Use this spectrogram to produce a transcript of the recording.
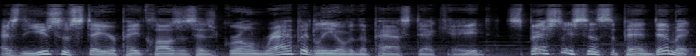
As the use of stay or pay clauses has grown rapidly over the past decade, especially since the pandemic,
